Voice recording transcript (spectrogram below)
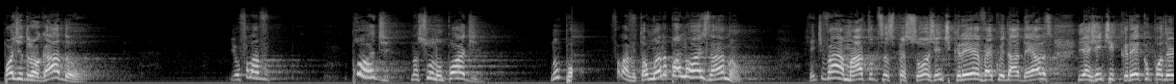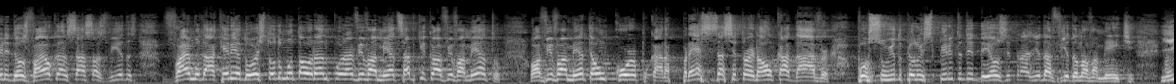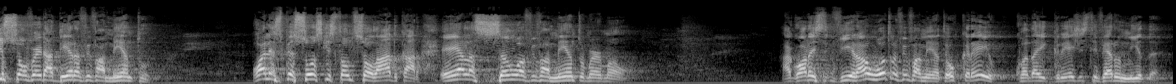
Pode drogado? E eu falava, pode. Na sua não pode? Não pode. Falava, então manda para nós lá, irmão. A gente vai amar todas essas pessoas, a gente crê, vai cuidar delas, e a gente crê que o poder de Deus vai alcançar essas vidas, vai mudar. Querido, hoje todo mundo está orando por avivamento. Sabe o que é o avivamento? O avivamento é um corpo, cara, prestes a se tornar um cadáver, possuído pelo Espírito de Deus e trazido à vida novamente. Isso é um verdadeiro avivamento. Olha as pessoas que estão do seu lado, cara, elas são o avivamento, meu irmão. Agora virá um outro avivamento, eu creio, quando a igreja estiver unida.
